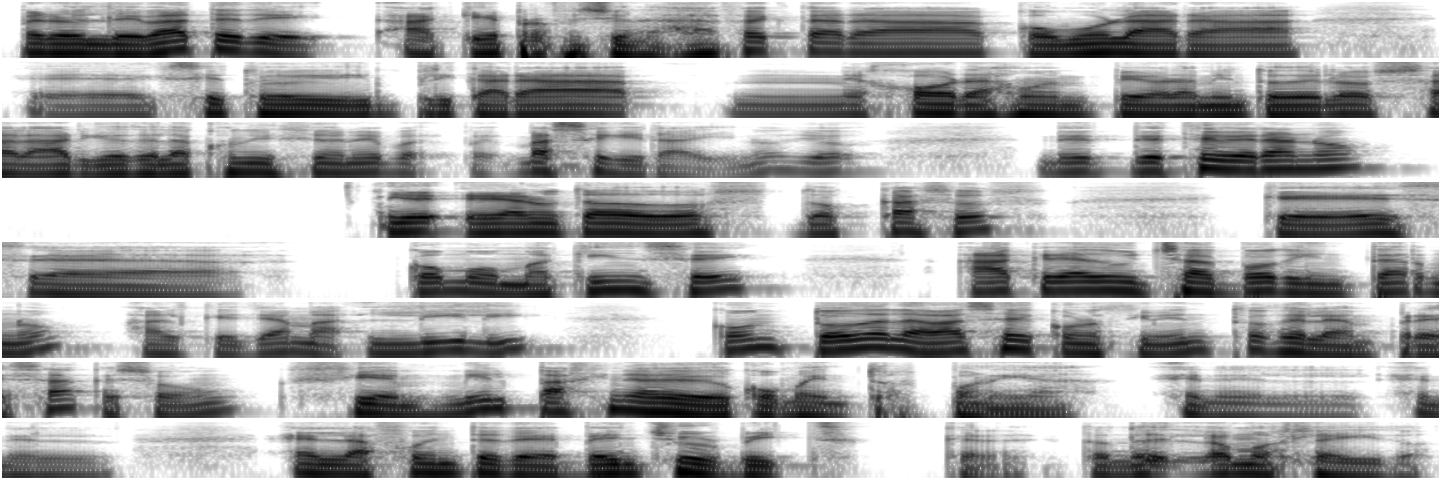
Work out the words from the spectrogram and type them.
pero el debate de a qué profesiones afectará, cómo lo hará, eh, si esto implicará mejoras o empeoramiento de los salarios, de las condiciones, pues, pues va a seguir ahí. ¿no? Yo, de, este verano, he, anotado dos, casos, que es eh, cómo McKinsey ha creado un chatbot interno al que llama Lily, con toda la base de conocimientos de la empresa, que son 100.000 páginas de documentos, ponía en, el, en, el, en la fuente de VentureBeat, donde lo hemos leído.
